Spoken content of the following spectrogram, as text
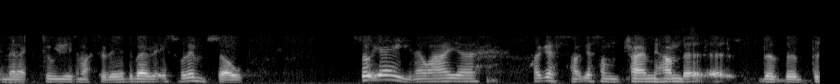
in the next two years of my career, the better it is for him. So, so yeah, you know, I, uh, I guess, I guess I'm trying my hand at, at the, the the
